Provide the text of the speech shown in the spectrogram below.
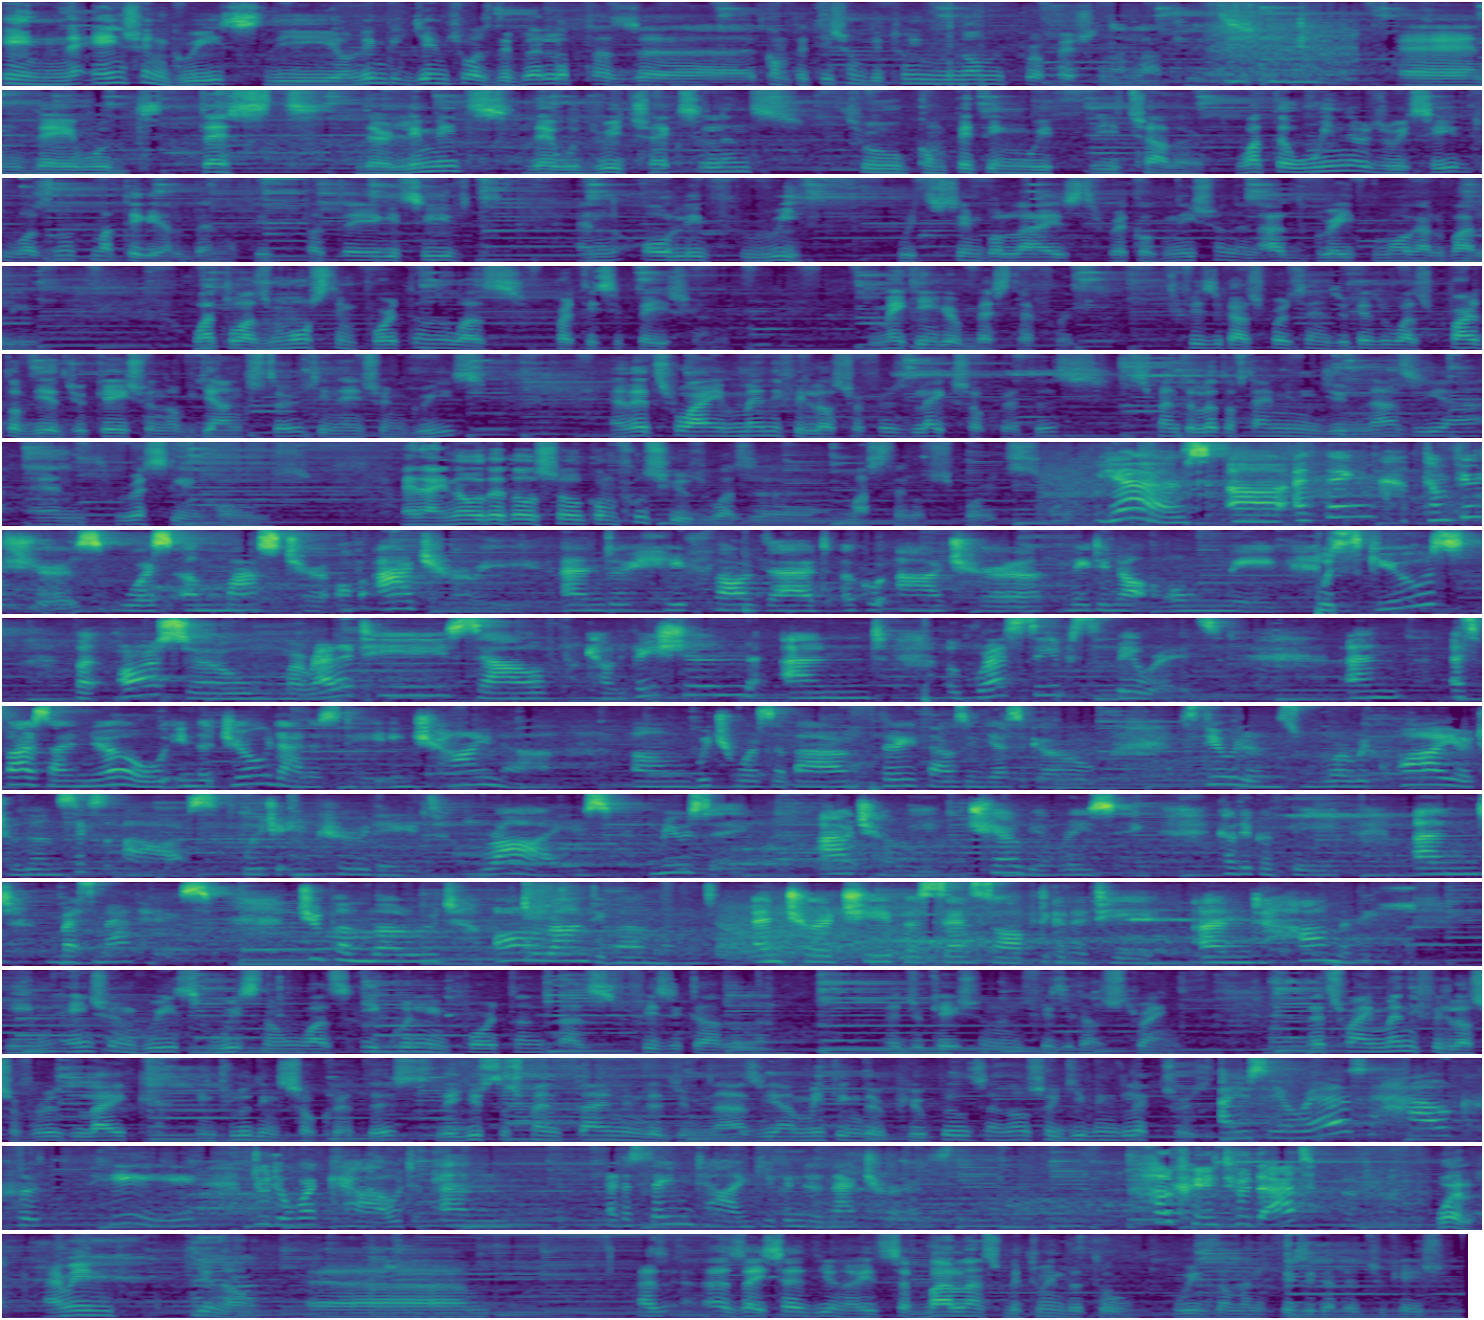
in ancient Greece, the Olympic Games was developed as a competition between non-professional athletes. Mm-hmm. And they would test their limits, they would reach excellence through competing with each other. What the winners received was not material benefit, but they received an olive wreath, which symbolized recognition and had great moral value. What was most important was participation, making your best effort. Physical sports and education was part of the education of youngsters in ancient Greece, and that's why many philosophers, like Socrates, spent a lot of time in gymnasia and wrestling halls. And I know that also Confucius was a master of sports. Yes, uh, I think Confucius was a master of archery, and he thought that a good archer needed not only good skills, but also morality, self-cultivation, and aggressive spirit. And as far as I know, in the Zhou dynasty in China, um, which was about 3,000 years ago, students were required to learn six arts, which included rise, music, archery, chariot racing, calligraphy, and mathematics, to promote all-round development and to achieve a sense of dignity and harmony. In ancient Greece, wisdom was equally important as physical education and physical strength. That's why many philosophers, like including Socrates, they used to spend time in the gymnasia, meeting their pupils and also giving lectures. Are you serious? How could he do the workout and at the same time giving the lectures? How could he do that? Well, I mean, you know, um, as, as I said, you know, it's a balance between the two, wisdom and physical education.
